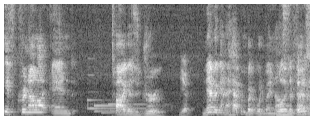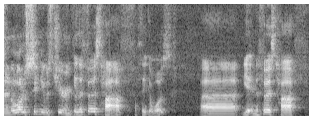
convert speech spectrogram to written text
if Cronulla and Tigers drew. Yep. Never going to happen, but it would have been nice Well, in for the it happen. first- And a lot of Sydney was cheering for In the first half, I think it was. Uh, yeah, in the first half,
